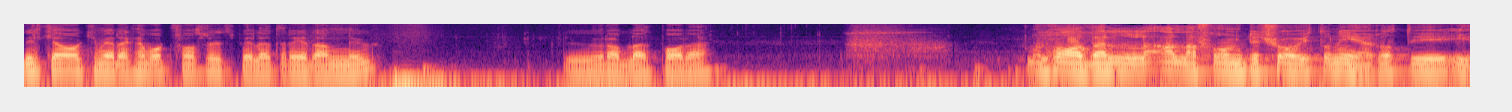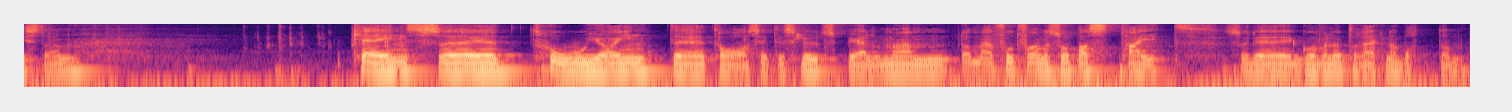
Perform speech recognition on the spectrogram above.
vilka lag kan vi räkna bort från slutspelet redan nu? Du rabblade ett par där. Man har väl alla från Detroit och neråt i Eastern. Keynes eh, tror jag inte tar sig till slutspel men de är fortfarande så pass tight så det går väl inte att räkna bort dem.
